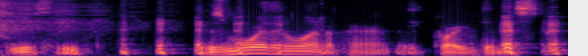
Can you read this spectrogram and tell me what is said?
There's more than one, apparently, according to this.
